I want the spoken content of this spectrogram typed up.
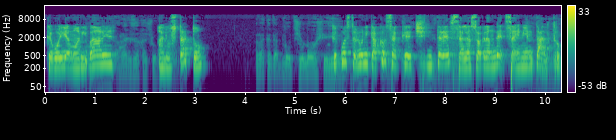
che vogliamo arrivare allo stato? Che questa è l'unica cosa che ci interessa, la sua grandezza e nient'altro,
